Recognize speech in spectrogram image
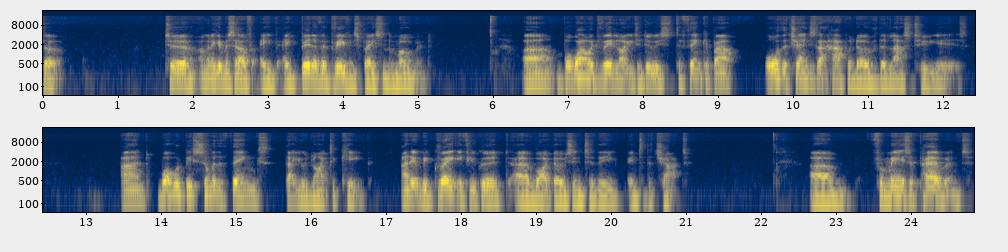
So to I'm going to give myself a, a bit of a breathing space in the moment. Uh, but what I would really like you to do is to think about all the changes that happened over the last two years and what would be some of the things that you would like to keep. And it would be great if you could uh, write those into the into the chat. Um, for me as a parent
